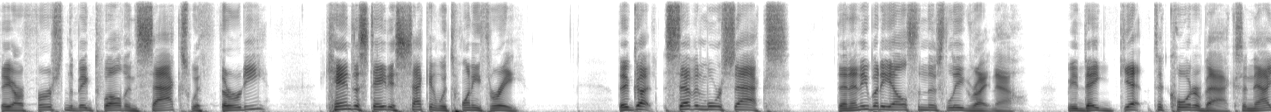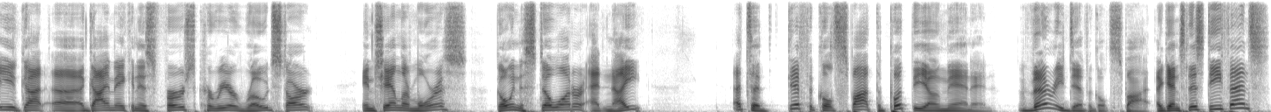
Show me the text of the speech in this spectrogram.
They are first in the Big 12 in sacks with 30. Kansas State is second with 23. They've got seven more sacks than anybody else in this league right now. I mean, they get to quarterbacks. And now you've got uh, a guy making his first career road start in Chandler Morris going to Stillwater at night. That's a difficult spot to put the young man in. Very difficult spot against this defense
